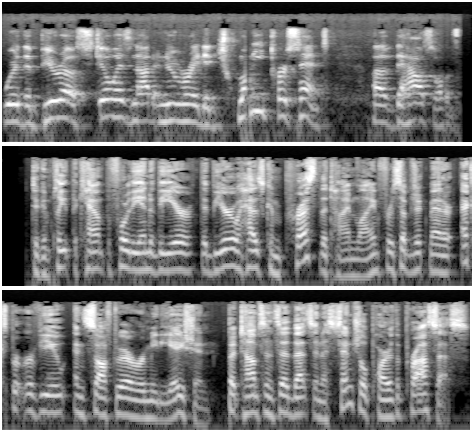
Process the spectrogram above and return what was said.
where the Bureau still has not enumerated 20% of the households. To complete the count before the end of the year, the Bureau has compressed the timeline for subject matter expert review and software remediation. But Thompson said that's an essential part of the process.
